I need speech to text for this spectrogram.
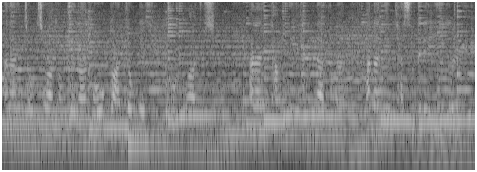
하나님 정치와 경제가 더욱더 안정될 수 있도록 도와주시고 하나님 당리 맥락이나 하나님 자신들의 이익을 위해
